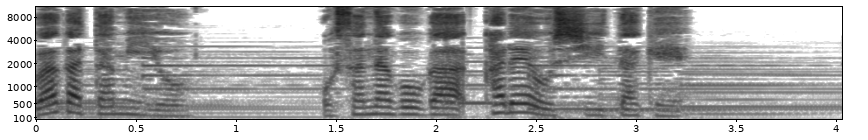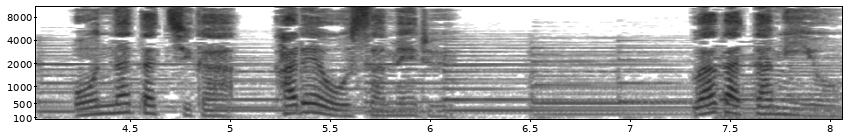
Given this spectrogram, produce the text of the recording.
我が民よ、幼子が彼を虐げ、女たちが彼を治める。我が民よ、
